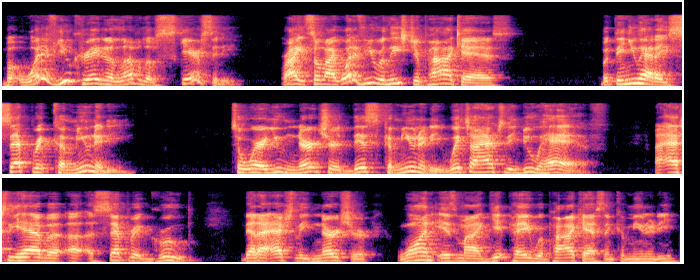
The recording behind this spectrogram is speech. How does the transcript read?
But what if you created a level of scarcity, right? So, like, what if you released your podcast, but then you had a separate community to where you nurture this community, which I actually do have. I actually have a, a, a separate group that I actually nurture. One is my Get Paid with Podcasting community,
